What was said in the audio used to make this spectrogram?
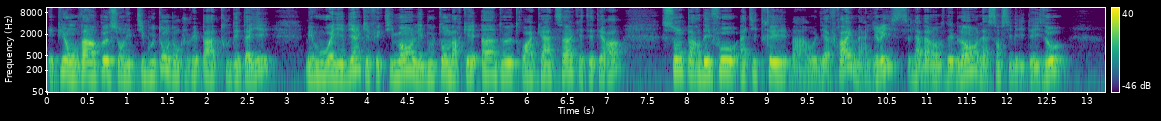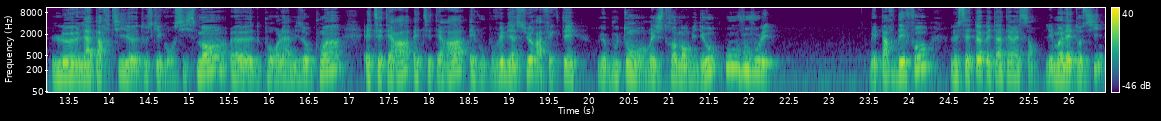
Et puis on va un peu sur les petits boutons, donc je ne vais pas tout détailler, mais vous voyez bien qu'effectivement, les boutons marqués 1, 2, 3, 4, 5, etc., sont par défaut attitrés bah, au diaphragme, à l'iris, la balance des blancs, la sensibilité ISO, la partie, euh, tout ce qui est grossissement, euh, pour la mise au point, etc., etc. Et vous pouvez bien sûr affecter le bouton enregistrement vidéo où vous voulez. Mais par défaut, le setup est intéressant. Les molettes aussi,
